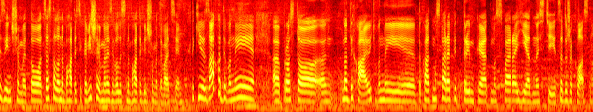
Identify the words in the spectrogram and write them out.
з іншими, то це стало набагато цікавіше, і в мене з'явилося набагато більше мотивації. Такі заходи вони е, просто е, надихають. Вони така атмосфера підтримки, атмосфера єдності, і це дуже класно.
